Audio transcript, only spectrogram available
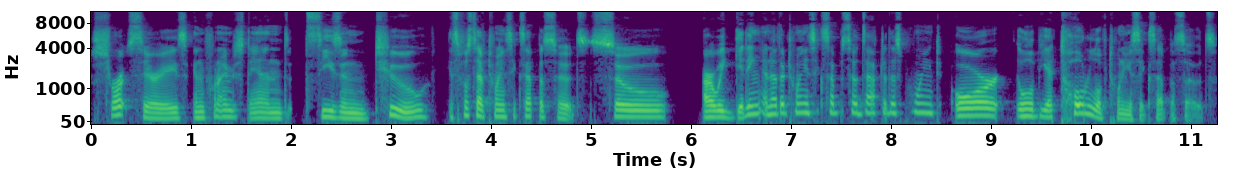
short series, and from what I understand, season two is supposed to have 26 episodes. So are we getting another 26 episodes after this point, or it will be a total of 26 episodes?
